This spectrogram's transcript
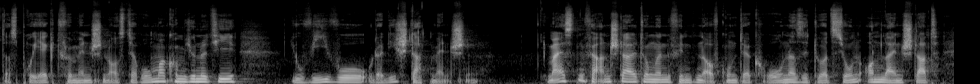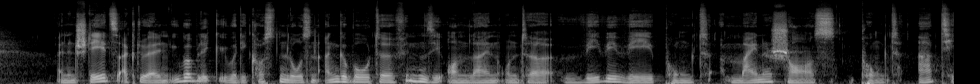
das Projekt für Menschen aus der Roma-Community, Juvivo oder die Stadtmenschen. Die meisten Veranstaltungen finden aufgrund der Corona-Situation online statt. Einen stets aktuellen Überblick über die kostenlosen Angebote finden Sie online unter www.meinechance.at.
